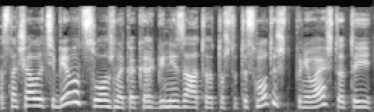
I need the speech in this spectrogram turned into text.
Сначала тебе вот сложно, как организатор, то, что ты смотришь, ты понимаешь, что ты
